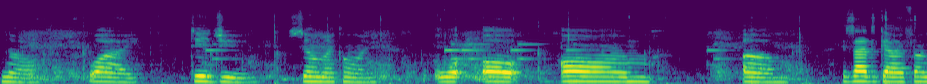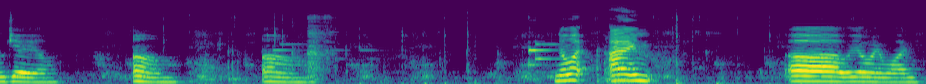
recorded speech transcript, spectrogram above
No. Why did you steal my coin? Oh, um um is that the guy from jail? Um um you know what? I'm uh we only won.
